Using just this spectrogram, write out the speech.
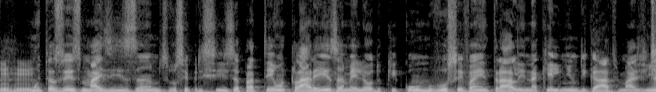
uhum. muitas vezes mais exames você precisa para ter uma clareza melhor do que como você vai entrar ali naquele ninho de gato. Imagina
